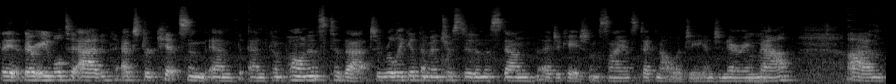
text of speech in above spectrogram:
they, they're able to add extra kits and, and, and components to that to really get them interested in the STEM education, science, technology, engineering, Mhm. math. Um,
